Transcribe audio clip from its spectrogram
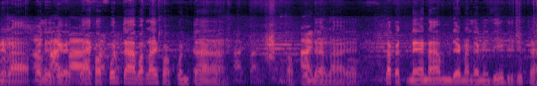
นี่ล่ะไปเรื่อยเอาๆไปจ้าไปขอบคุณจ้าวัดไล่ขอบคุณจ้าทายไปขอบคุณอายเด้ยาอลายแล้วก็แนะนำเรียงนั้นเรียงนี้ดีดีที่จ้า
